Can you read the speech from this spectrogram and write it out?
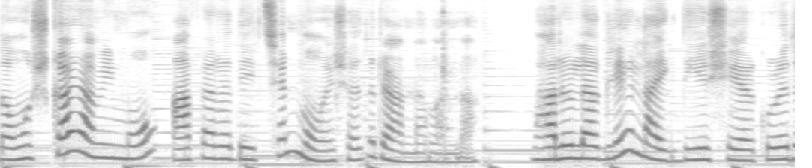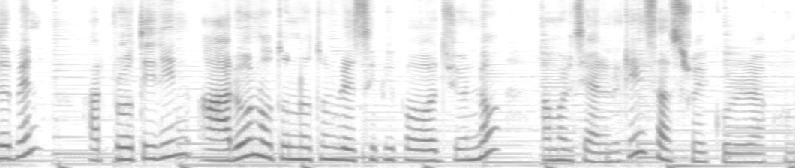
নমস্কার, আমি মো। আপনারা দেখছেন মৌয়ের সাথে রান্না বান্না ভালো লাগলে লাইক দিয়ে শেয়ার করে দেবেন। আর প্রতিদিন আরও নতুন নতুন রেসিপি পাওয়ার জন্য আমার চ্যানেলটি সাবস্ক্রাইব করে রাখুন।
